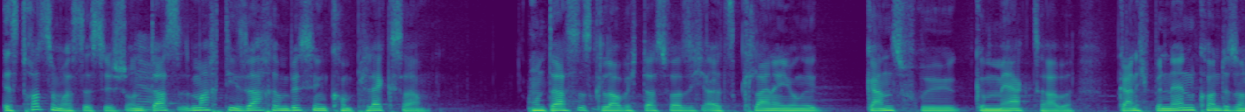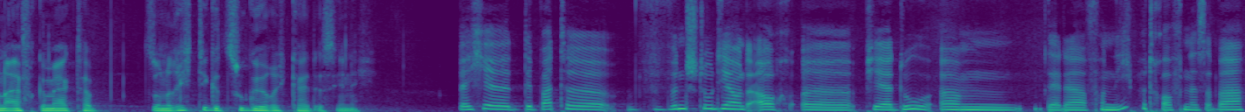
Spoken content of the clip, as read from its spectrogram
ist trotzdem rassistisch. Und Ja. das macht die Sache ein bisschen komplexer. Und das ist, glaube ich, das, was ich als kleiner Junge ganz früh gemerkt habe. Gar nicht benennen konnte, sondern einfach gemerkt habe, so eine richtige Zugehörigkeit ist hier nicht. Welche Debatte wünschst du dir und auch äh, Pierre, du, ähm, der davon nicht betroffen ist, aber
